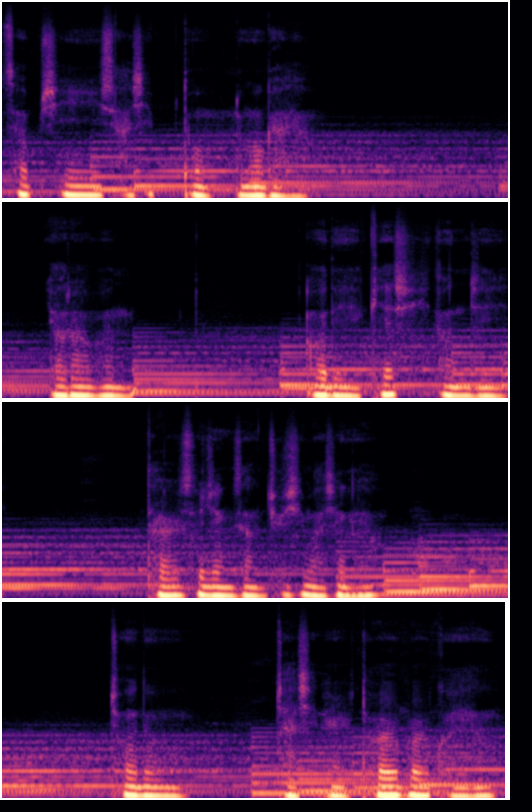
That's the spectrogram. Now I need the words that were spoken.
섭씨 40도 넘어가요. 여러분 어디에 계시던지 탈수 증상 조심하시고요. 저도 자신을 돌볼 거예요.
